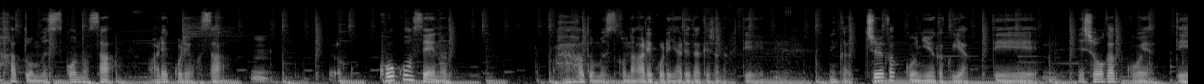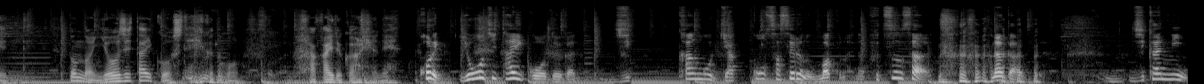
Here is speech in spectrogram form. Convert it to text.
母と息子のさあれこれをさうん。うん高校生の母と息子のあれこれやるだけじゃなくてなんか中学校入学やってうん。で小学校やってってどんどん幼児体育をしていくのも破壊力あるよね。これ幼児対抗というか実感を逆行させるのうまくない？な普通さなんか 時間に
